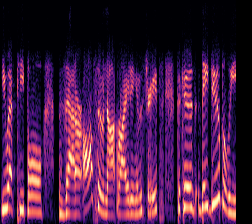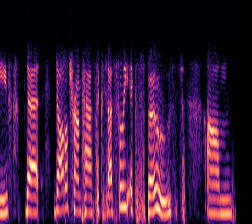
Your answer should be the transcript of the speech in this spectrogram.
you have people that are also not rioting in the streets because they do believe that Donald Trump has successfully exposed um,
